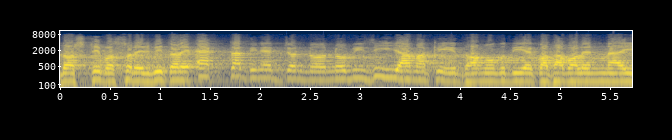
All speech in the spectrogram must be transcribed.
দশটি বছরের ভিতরে একটা দিনের জন্য নবীজি আমাকে ধমক দিয়ে কথা বলেন নাই।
